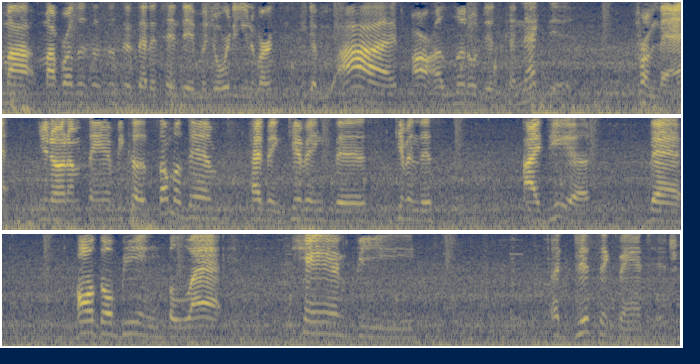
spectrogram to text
my my brothers and sisters that attended majority universities, PWIs, are a little disconnected from that. You know what I'm saying? Because some of them have been giving this given this idea that although being black can be a disadvantage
